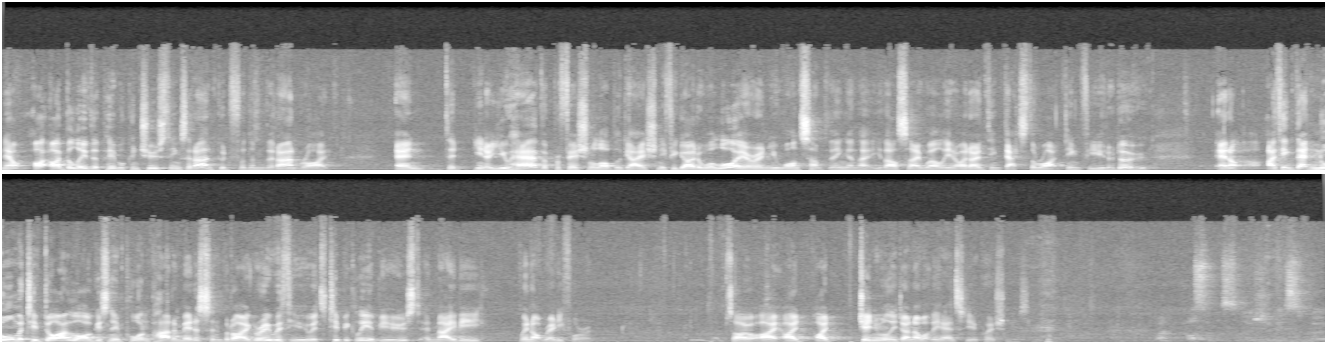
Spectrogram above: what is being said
Now, I, I believe that people can choose things that aren't good for them, that aren't right, and that you know you have a professional obligation. If you go to a lawyer and you want something, and they, they'll say, "Well, you know, I don't think that's the right thing for you to do," and I, I think that normative dialogue is an important part of medicine. But I agree with you; it's typically abused, and maybe we're not ready for it. So I, I, I genuinely don't know what the answer to your question is. One possible solution is for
